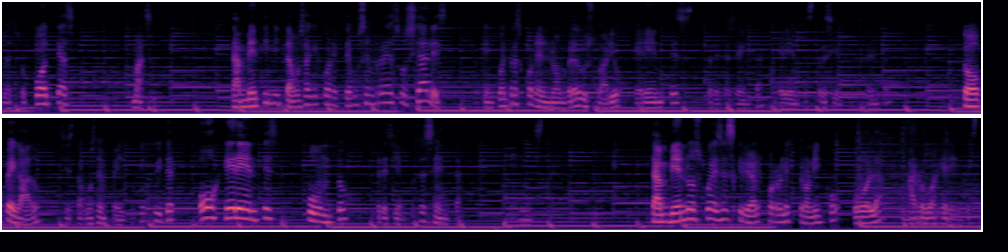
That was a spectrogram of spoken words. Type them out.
nuestro podcast más. También te invitamos a que conectemos en redes sociales te encuentras con el nombre de usuario Gerentes 360, Gerentes 360, todo pegado, si estamos en Facebook y Twitter, o gerentes.360 en Instagram. También nos puedes escribir al correo electrónico hola arroba gerentes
